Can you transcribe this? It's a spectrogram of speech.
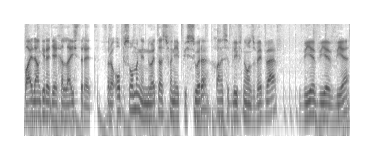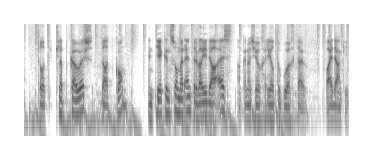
Baie dankie dat jy geluister het. Vir 'n opsomming en notas van die episode, gaan asseblief na ons webwerf www.klipkouers.com en teken sommer in terwyl jy daar is, dan kan ons jou gereeld op hoogte hou. Baie dankie.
